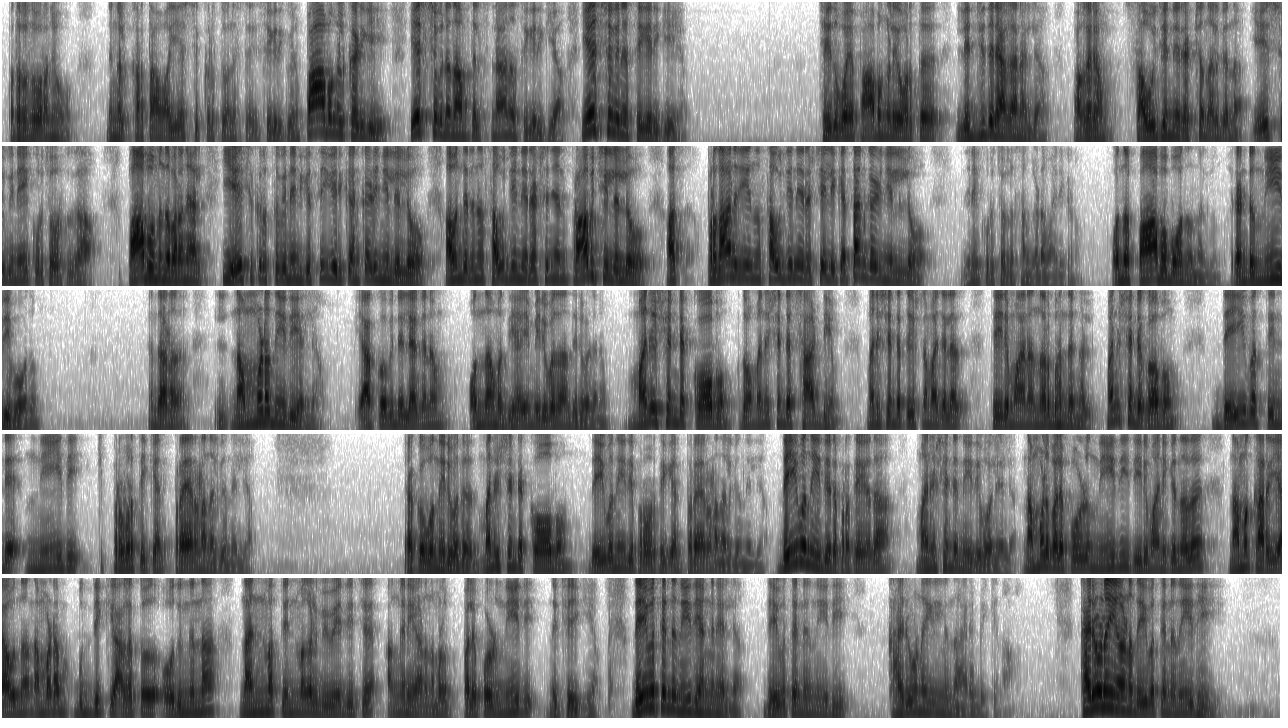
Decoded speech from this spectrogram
പത്രോസ് പറഞ്ഞു നിങ്ങൾ കർത്താവ് യേശു ക്രിസ്തുവിനെ സ്വീകരിക്കുവാൻ. പാപങ്ങൾ കഴുകി യേശുവിന്റെ നാമത്തിൽ സ്നാനം സ്വീകരിക്കുക. യേശുവിനെ സ്വീകരിക്കുക. ചെയ്തു പോയ പാപങ്ങളെ ഓർത്ത് ലജ്ജിതരാകാനല്ല. പകരം സൗജന്യ രക്ഷ നൽകുന്ന യേശുവിനെക്കുറിച്ച് ഓർക്കുക. പാപം എന്ന് പറഞ്ഞാൽ ഈ യേശു ക്രിസ്തുവിനെ എനിക്ക് സ്വീകരിക്കാൻ കഴിഞ്ഞില്ലല്ലോ. അവൻ തരുന്ന സൗജന്യ രക്ഷ ഞാൻ പ്രാപിച്ചില്ലല്ലോ. ആ പ്രദാനം ചെയ്യുന്ന സൗജന്യ രക്ഷയിലേക്ക് എത്താൻ കഴിഞ്ഞില്ലല്ലോ. ഇതിനെക്കുറിച്ചുള്ള സങ്കടമായിരിക്കണം. ഒന്ന് പാപബോധം നൽകുന്നു. രണ്ട് നീതിബോധം. എന്താണ്? നമ്മുടെ നീതിയല്ല. യാക്കോബിന്റെ ലേഖനം ഒന്നാം അധ്യായം ഇരുപതാം തിരുവചനം. മനുഷ്യന്റെ കോപം അതോ മനുഷ്യന്റെ സാഠ്യം മനുഷ്യന്റെ തീക്ഷ്ണമായ ചില തീരുമാന നിർബന്ധങ്ങൾ മനുഷ്യന്റെ കോപം ദൈവത്തിന്റെ നീതി പ്രവർത്തിക്കാൻ പ്രേരണ നൽകുന്നില്ല. യാക്കോബ് ഒന്ന് ഇരുപത്. മനുഷ്യന്റെ കോപം ദൈവനീതി പ്രവർത്തിക്കാൻ പ്രേരണ നൽകുന്നില്ല. ദൈവനീതിയുടെ പ്രത്യേകത മനുഷ്യന്റെ നീതി പോലെയല്ല. നമ്മൾ പലപ്പോഴും നീതി തീരുമാനിക്കുന്നത് നമുക്കറിയാവുന്ന നമ്മുടെ ബുദ്ധിക്ക് അകത്ത് ഒതുങ്ങുന്ന നന്മ തിന്മകൾ വിവേചിച്ച് അങ്ങനെയാണ് നമ്മൾ പലപ്പോഴും നീതി നിശ്ചയിക്കുക. ദൈവത്തിന്റെ നീതി അങ്ങനെയല്ല. ദൈവത്തിന്റെ നീതി കരുണയിൽ നിന്ന് ആരംഭിക്കുന്നതാണ്. കരുണയാണ് ദൈവത്തിന്റെ നീതി.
